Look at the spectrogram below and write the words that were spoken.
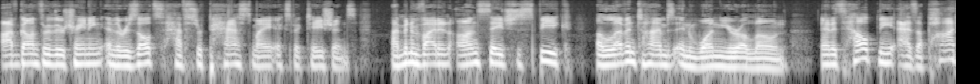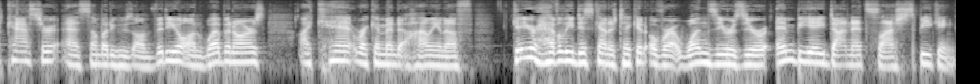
I've gone through their training and the results have surpassed my expectations. I've been invited on stage to speak 11 times in one year alone. And it's helped me as a podcaster, as somebody who's on video, on webinars. I can't recommend it highly enough. Get your heavily discounted ticket over at 100mba.net slash speaking.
